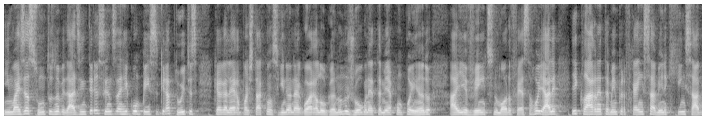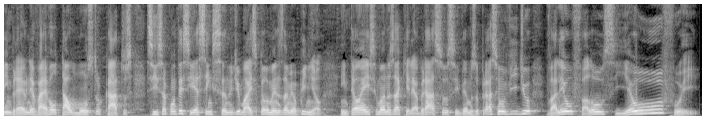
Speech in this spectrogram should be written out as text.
em mais assuntos, novidades interessantes, né, recompensas gratuitas que a galera pode estar conseguindo, né, agora logando no jogo, né, também acompanhando aí eventos no modo Festa Royale. E claro, né, também para ficarem sabendo que quem sabe em breve, né, vai voltar o Monstro Catus. Se isso acontecer, ia ser insano demais, pelo menos na minha opinião. Então é isso, manos, aquele abraço, se vemos no próximo vídeo. Valeu, falou, se eu fui.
